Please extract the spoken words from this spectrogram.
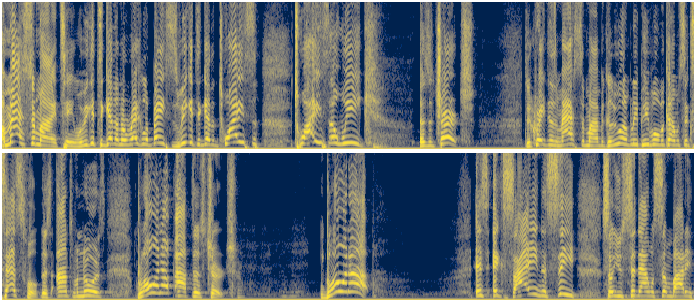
A mastermind team where we get together on a regular basis. We get together twice, twice a week as a church to create this mastermind because we want to believe people become successful. There's entrepreneurs blowing up out this church blowing up. It's exciting to see. So you sit down with somebody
